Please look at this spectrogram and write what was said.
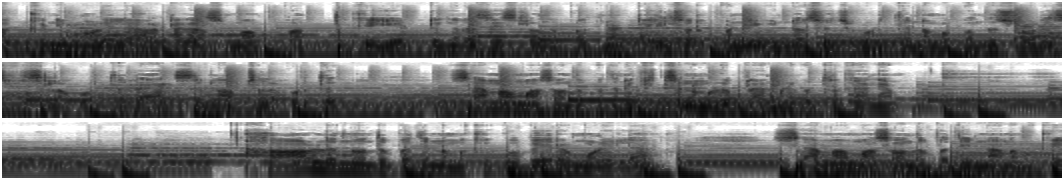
அக்னி மூலையில் அட்டகாசமாக பத்துக்கு எட்டுங்கிற சைஸில் வந்து பார்த்திங்கன்னா டைல்ஸ் ஒர்க் பண்ணி விண்டோஸ் வச்சு கொடுத்து நமக்கு வந்து ஸ்டோரேஜ் ஃபீஸ்லாம் எல்லாம் கொடுத்து ரேக்ஸ் லாப்ஸ் எல்லாம் கொடுத்து செம மாதம் வந்து பார்த்தீங்கன்னா கிச்சன் நமக்கு பிளான் பண்ணி கொடுத்துருக்காங்க. ஹால்லேருந்து வந்து பார்த்தீங்கன்னா நமக்கு குபேர மூலையில் செம மாதம் வந்து பார்த்திங்கன்னா நமக்கு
